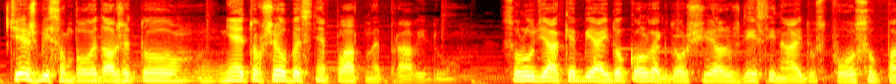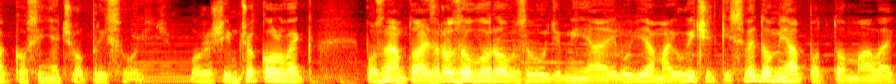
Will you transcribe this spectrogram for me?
tiež by som povedal, že to nie je to všeobecne platné pravidlo. Sú ľudia, keby aj dokoľvek došiel, vždy si nájdu spôsob, ako si niečo prisvojiť. Môžeš im čokoľvek, poznám to aj z rozhovorov s ľuďmi, aj ľudia majú výčitky svedomia potom, ale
